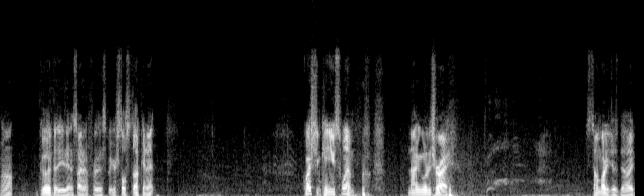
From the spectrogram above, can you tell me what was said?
Well, good that you didn't sign up for this, but you're still stuck in it. Question, can you swim? Not even going to try. Somebody just died.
